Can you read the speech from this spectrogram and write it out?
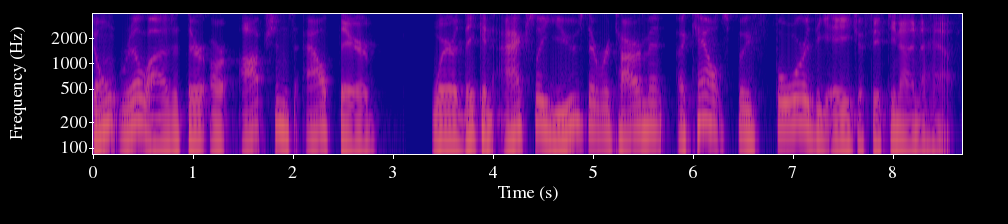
don't realize that there are options out there where they can actually use their retirement accounts before the age of 59 and a half.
